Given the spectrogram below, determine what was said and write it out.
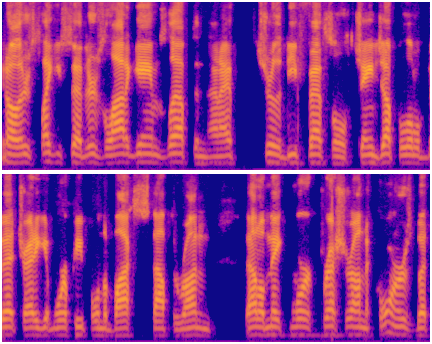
you know, there's like you said, there's a lot of games left, and, and, I'm sure the defense will change up a little bit, try to get more people in the box to stop the run, and that'll make more pressure on the corners. But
